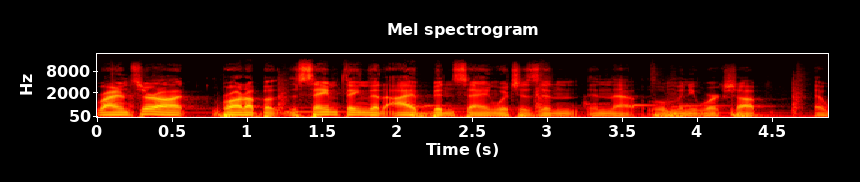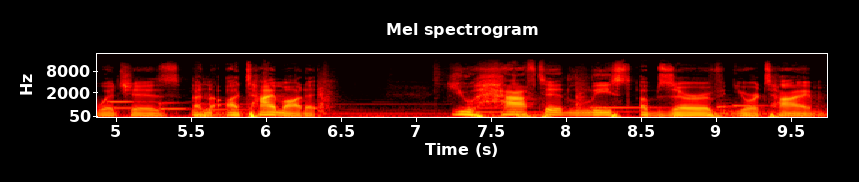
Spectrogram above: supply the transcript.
Ryan Serhant brought up the same thing that I've been saying, which is in, in that little mini workshop, which is an, a time audit. You have to at least observe your time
